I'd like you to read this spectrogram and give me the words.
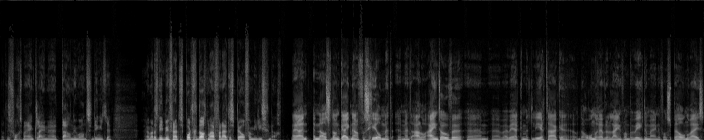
Dat is volgens mij een klein taalnuance dingetje. Maar dat is niet meer vanuit de sport gedacht, maar vanuit de spelfamilies gedacht. Nou ja, en, en, als je dan kijkt naar een verschil met, eh, met ALO Eindhoven. Um, uh, wij werken met leertaken. Daaronder hebben we de lijn van beweegdomeinen van spelonderwijs.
